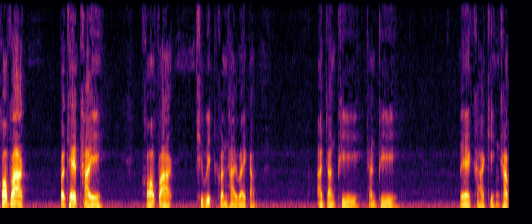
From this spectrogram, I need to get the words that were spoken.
ขอฝากประเทศไทย ขอฝากชีวิตคนไทยไว้กับ อาจารย์พี ท่านพีเลขาขิงครับ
